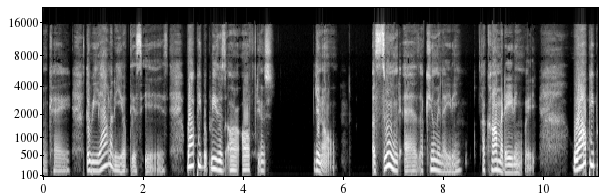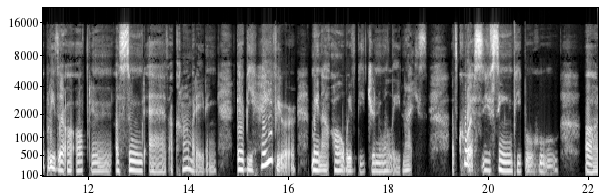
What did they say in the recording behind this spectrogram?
Okay. The reality of this is while people pleasers are often, you know, assumed as accumulating accommodating. Wait. While people pleasers are often assumed as accommodating, their behavior may not always be genuinely nice. Of course, you've seen people who uh,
